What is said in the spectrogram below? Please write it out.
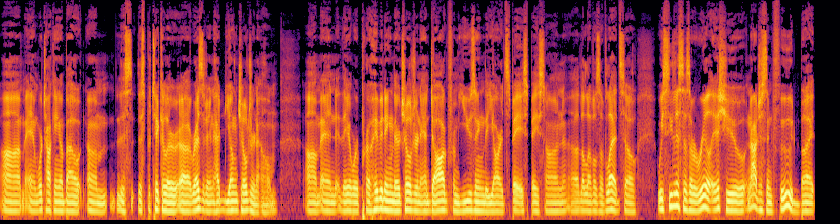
Um, and we're talking about um, this this particular uh, resident had young children at home, um, and they were prohibiting their children and dog from using the yard space based on uh, the levels of lead. So we see this as a real issue, not just in food, but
